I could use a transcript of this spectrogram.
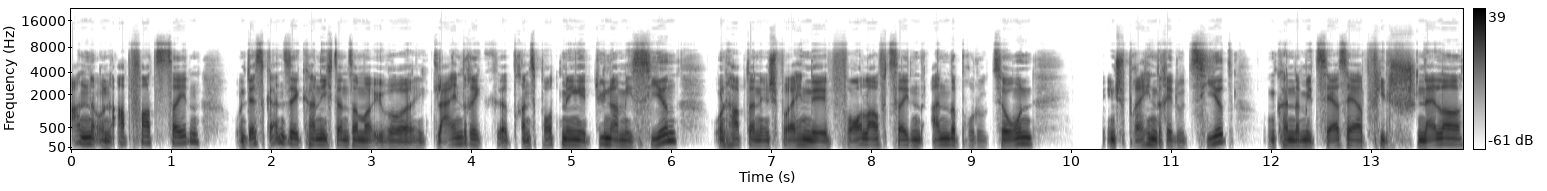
An- und Abfahrtszeiten. Und das Ganze kann ich dann sagen wir, über eine kleinere äh, Transportmenge dynamisieren und habe dann entsprechende Vorlaufzeiten an der Produktion entsprechend reduziert und kann damit sehr, sehr viel schneller,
